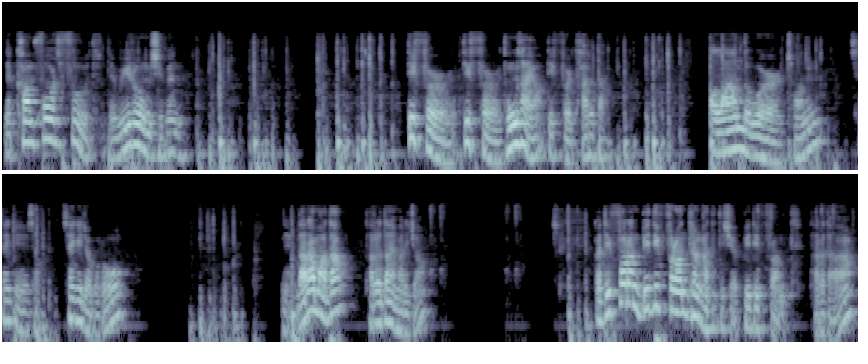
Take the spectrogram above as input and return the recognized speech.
네, comfort food, 네, 위로 음식은 differ, differ 동사요. differ 다르다. around the world 전 세계에서 세계적으로 네, 나라마다 다르다 이 말이죠. 그러니까 different, be different랑 같은 뜻이에요. be different 다르다.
